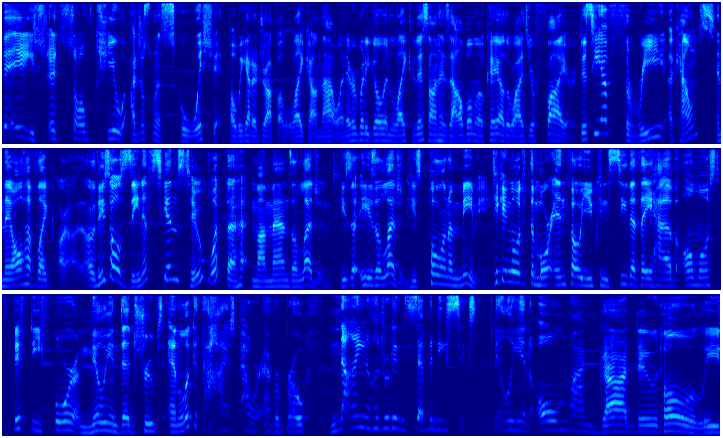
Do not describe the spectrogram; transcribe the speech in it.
face. It's so cute. I just want to squish it. Oh we got to drop a like on that one. Everybody go and like this on his album okay? Otherwise you're fired. Does he have three accounts? And they all have like are, are these all zenith skins too? What the heck my man's a legend. He's a he's a legend. He's pulling a Mimi. Taking a look at the more info you can see that they have almost 54 million dead troops and look at the highest power ever bro. 976 million. Oh my god dude. Holy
